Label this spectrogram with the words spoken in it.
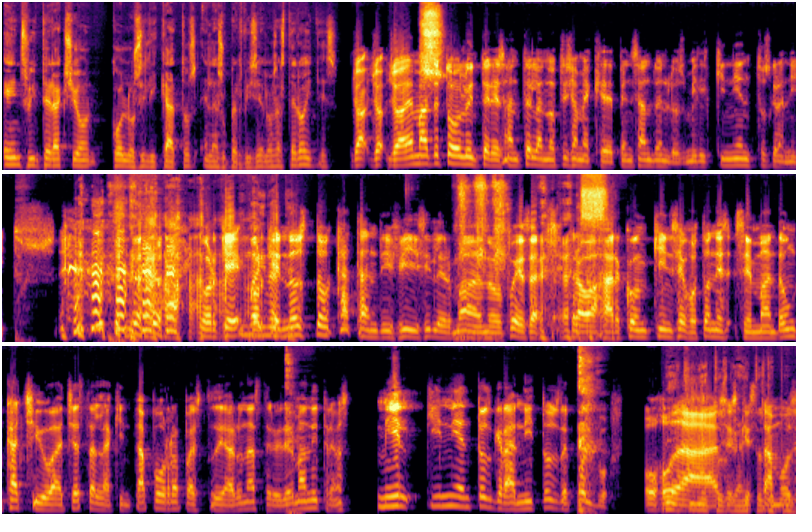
en su interacción con los silicatos en la superficie de los asteroides. Yo, yo, yo además de todo lo interesante de la noticia, me quedé pensando en los 1500 granitos. porque, porque nos toca tan difícil, hermano. Pues trabajar con 15 fotones. Se manda un cachivache hasta la quinta porra para estudiar un asteroide, hermano, y tenemos 1500 granitos de polvo. Ojo, es que estamos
